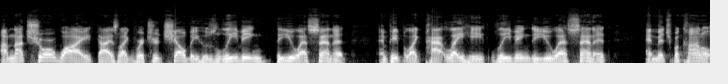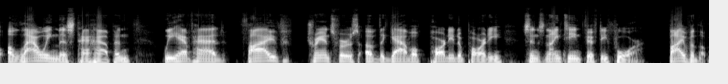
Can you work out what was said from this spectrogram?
I'm not sure why guys like Richard Shelby, who's leaving the U.S. Senate, and people like Pat Leahy leaving the U.S. Senate, and Mitch McConnell allowing this to happen. We have had five transfers of the gavel party to party since 1954. Five of them.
